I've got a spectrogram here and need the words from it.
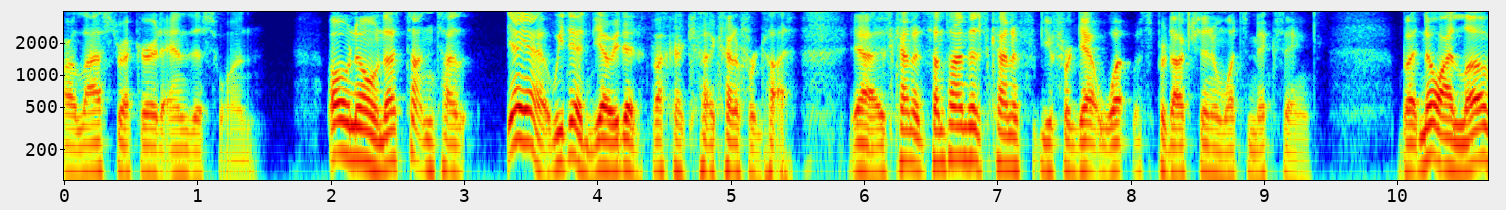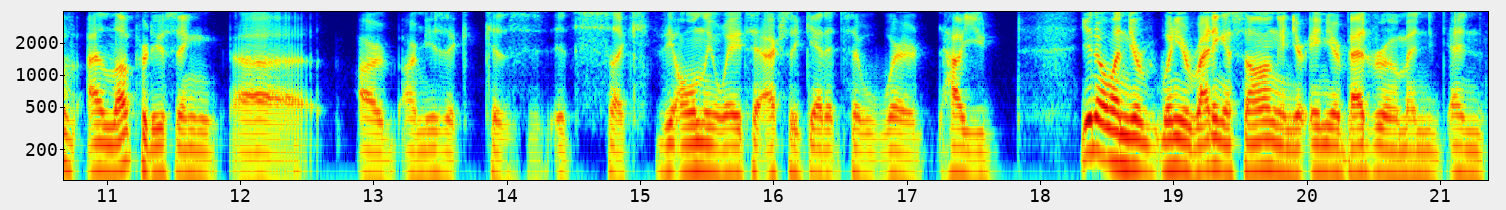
our last record and this one. Oh no, that's not entirely. Yeah, yeah, we did. Yeah, we did. Fuck, I, I kind of forgot. Yeah, it's kind of sometimes it's kind of you forget what's production and what's mixing. But no, I love I love producing uh, our our music because it's like the only way to actually get it to where how you you know when you're when you're writing a song and you're in your bedroom and and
